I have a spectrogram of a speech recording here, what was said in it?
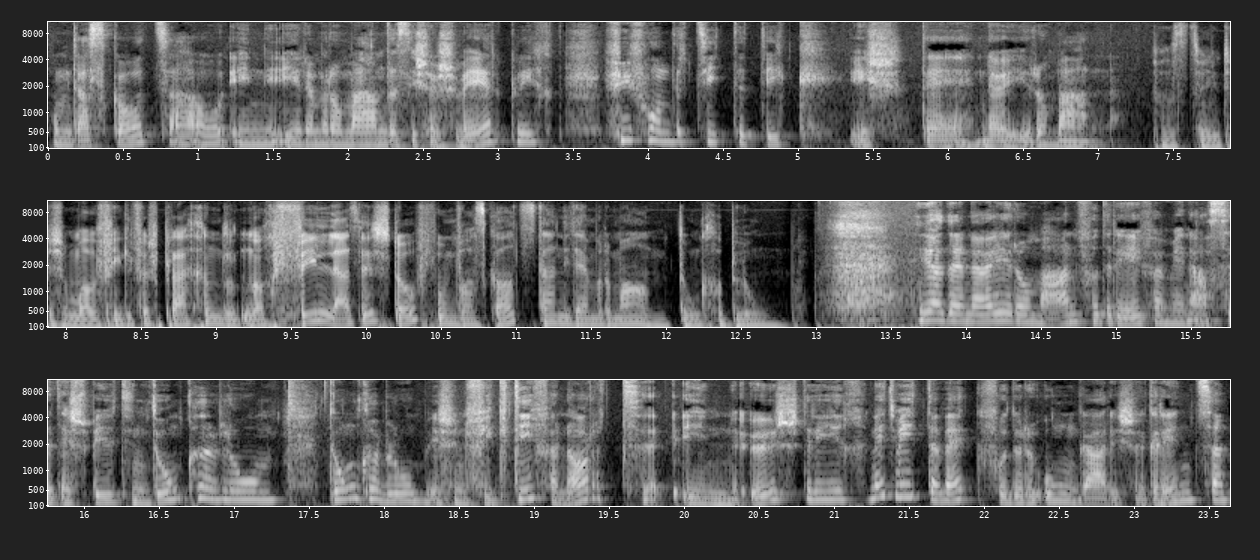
Um das geht es auch in ihrem Roman. Das ist ein Schwergewicht. 500 Seiten dick ist der neue Roman. Das klingt ja schon mal vielversprechend und nach viel Lesestoff. Um was geht es denn in diesem Roman, Dunkelblum? Ja, der neue Roman von der Eva Menasse, der spielt in Dunkelblum. Dunkelblum ist ein fiktiver Ort in Österreich, nicht weit weg von der ungarischen Grenze.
